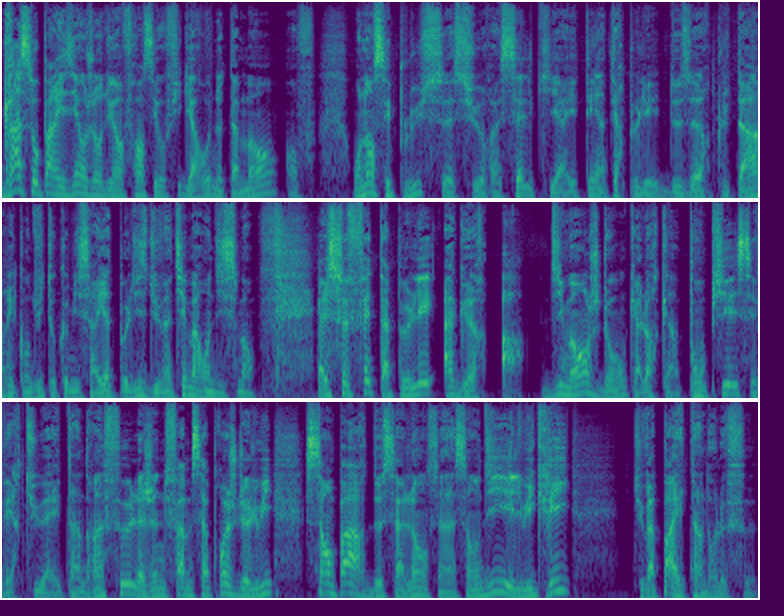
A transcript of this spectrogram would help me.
Grâce aux Parisiens aujourd'hui en France et au Figaro notamment, en- on en sait plus sur celle qui a été interpellée deux heures plus tard et conduite au commissariat de police du 20e arrondissement. Elle se fait appeler Hager A. Dimanche donc, alors qu'un pompier s'évertue à éteindre un feu, la jeune femme s'approche de lui, s'empare de sa lance à incendie et lui crie ⁇ Tu vas pas éteindre le feu !⁇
